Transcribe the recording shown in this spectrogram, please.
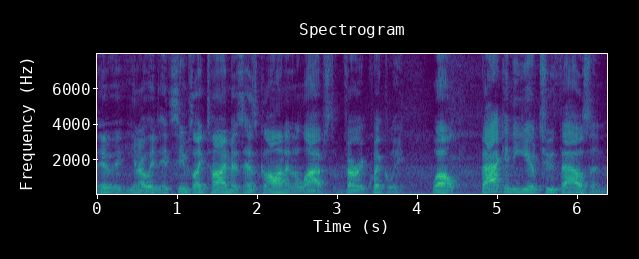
It, you know, it, it seems like time has, has gone and elapsed very quickly. Well, back in the year 2000,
